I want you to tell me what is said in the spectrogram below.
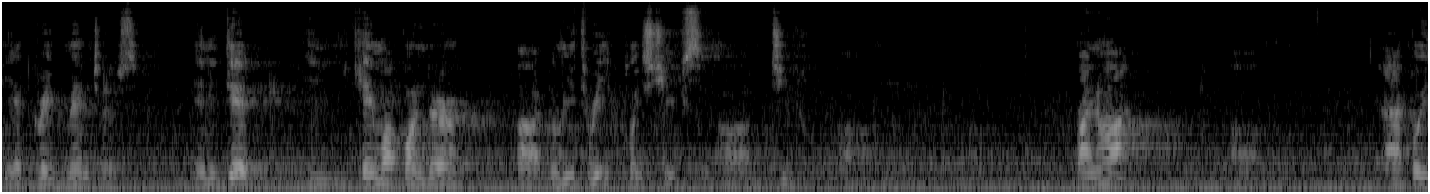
he had great mentors, and he did. He, he came up under, uh, three police chiefs, uh, Chief uh, Reinhardt, um, Ackley,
